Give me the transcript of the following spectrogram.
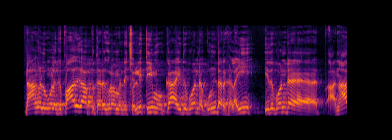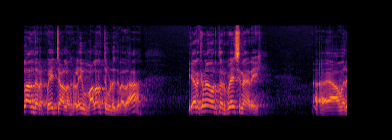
நாங்கள் உங்களுக்கு பாதுகாப்பு தருகிறோம் என்று சொல்லி திமுக இது போன்ற குண்டர்களை இது போன்ற நாலாந்தர பேச்சாளர்களை வளர்த்து விடுகிறதா? ஏற்கனவே ஒருத்தர் பேசினாரே. அவர்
